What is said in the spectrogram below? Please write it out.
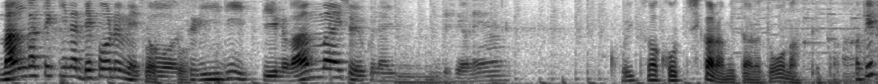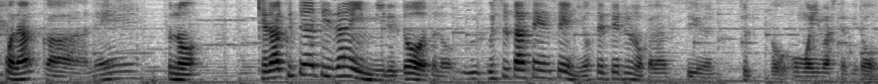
漫画的なデフォルメとそうそうそう。3D っていうのがあんま相性良くないんですよね。こいつはこっちから見たらどうなってた？まあ結構なんかねそのキャラクターデザイン見るとそのう臼田先生に寄せてるのかなっていうのはちょっと思いましたけど。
